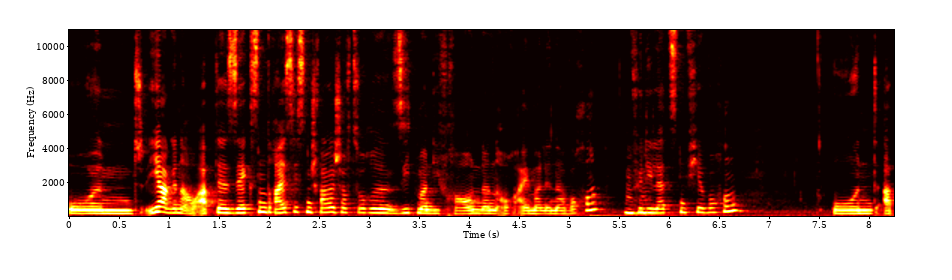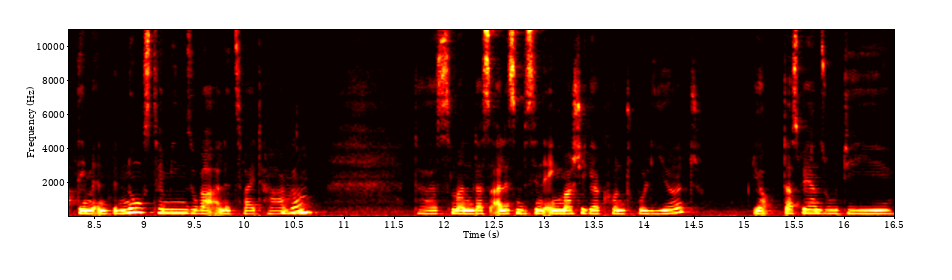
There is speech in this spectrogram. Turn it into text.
Und ja, genau, ab der 36. Schwangerschaftswoche sieht man die Frauen dann auch einmal in der Woche für die letzten vier Wochen. Und ab dem Entbindungstermin sogar alle zwei Tage. Dass man das alles ein bisschen engmaschiger kontrolliert. Ja, das wären so die,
